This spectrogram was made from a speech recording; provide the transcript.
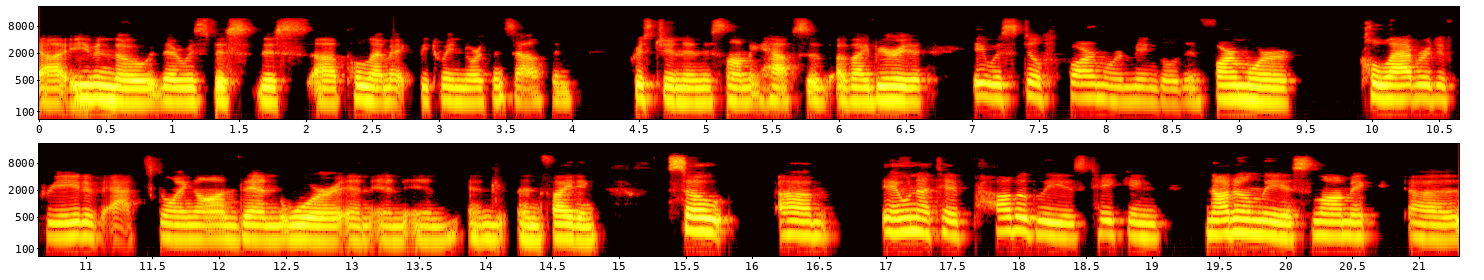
Uh, even though there was this this uh, polemic between north and south and Christian and Islamic halves of, of Iberia, it was still far more mingled and far more collaborative creative acts going on than war and and and and, and fighting so um, Eunate probably is taking not only Islamic uh,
